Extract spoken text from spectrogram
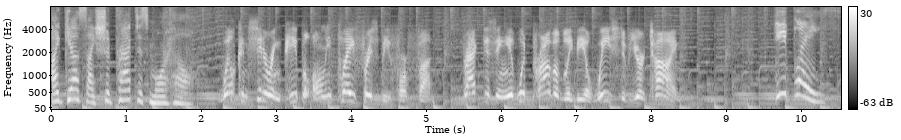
I guess I should practice more, huh? Well, considering people only play frisbee for fun, practicing it would probably be a waste of your time. He plays.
